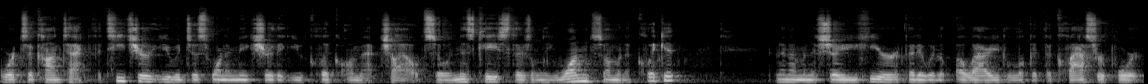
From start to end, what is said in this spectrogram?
or to contact the teacher, you would just want to make sure that you click on that child. So in this case, there's only one, so I'm going to click it. And then I'm going to show you here that it would allow you to look at the class report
